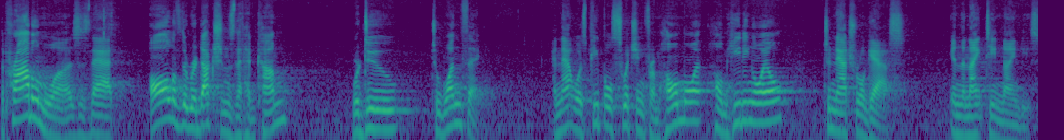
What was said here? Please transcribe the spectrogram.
The problem was is that all of the reductions that had come were due to one thing, and that was people switching from home, oil, home heating oil to natural gas in the 1990s,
